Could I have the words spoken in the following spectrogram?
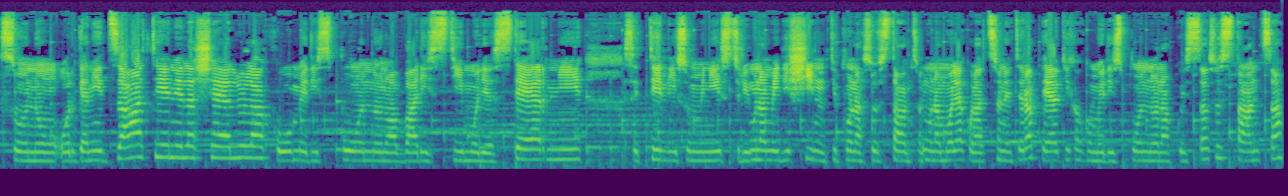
sono organizzate nella cellula, come rispondono a vari stimoli esterni, se te gli somministri una medicina, tipo una sostanza, una molecola azione terapeutica, come rispondono a questa sostanza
